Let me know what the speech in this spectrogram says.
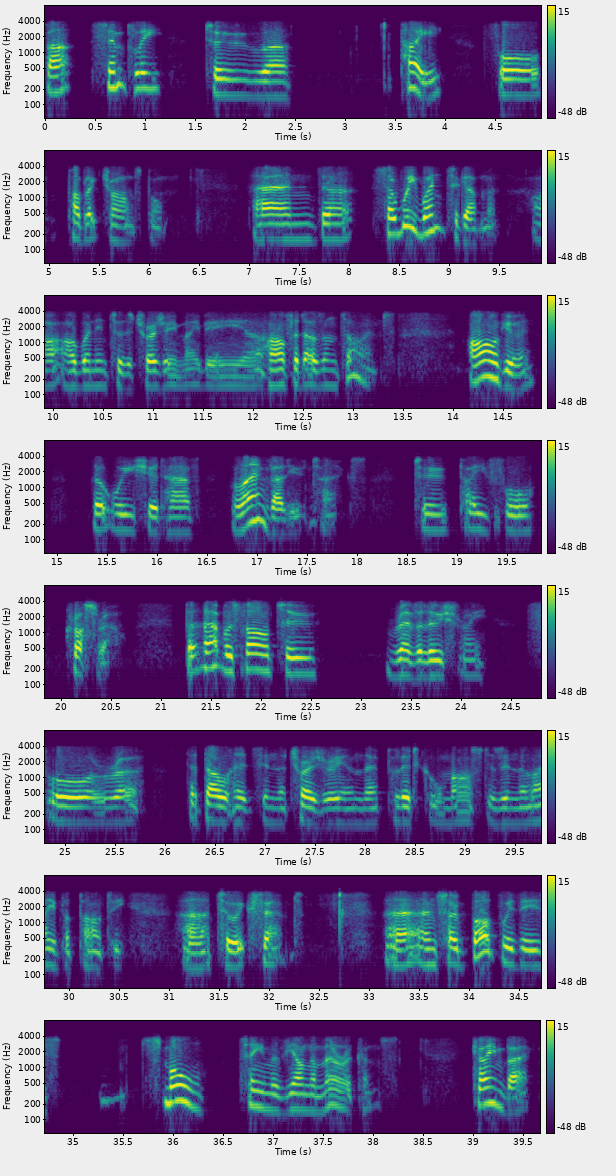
but simply to uh, pay for public transport. And uh, so we went to government. I, I went into the Treasury maybe uh, half a dozen times, arguing that we should have land value tax to pay for Crossrail. But that was far too revolutionary for uh, the dullheads in the Treasury and their political masters in the Labour Party uh, to accept. Uh, and so Bob, with his small team of young Americans, came back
